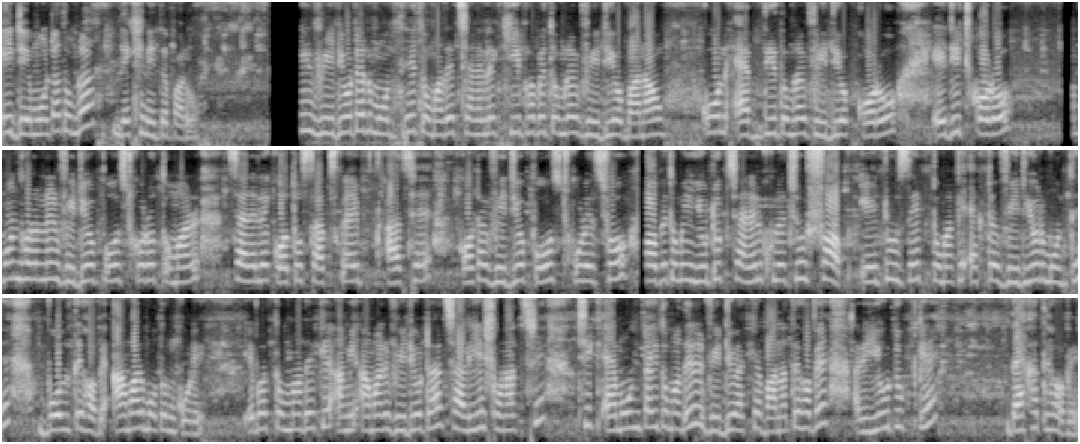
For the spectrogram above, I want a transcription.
এই ডেমোটা তোমরা দেখে নিতে পারো। এই ভিডিওটার মধ্যে তোমাদের চ্যানেলে কীভাবে তোমরা ভিডিও বানাও কোন অ্যাপ দিয়ে তোমরা ভিডিও করো এডিট করো কেমন ধরনের ভিডিও পোস্ট করো তোমার চ্যানেলে কত সাবস্ক্রাইব আছে কটা ভিডিও পোস্ট করেছ কবে তুমি ইউটিউব চ্যানেল খুলেছো সব এ টু জেড তোমাকে একটা ভিডিওর মধ্যে বলতে হবে আমার মতন করে। এবার তোমাদেরকে আমি আমার ভিডিওটা চালিয়ে শোনাচ্ছি ঠিক এমনটাই তোমাদের ভিডিও একটা বানাতে হবে আর ইউটিউবকে দেখাতে হবে।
